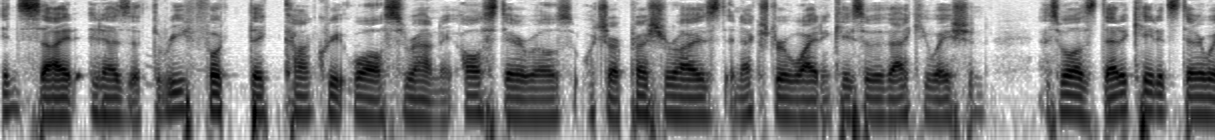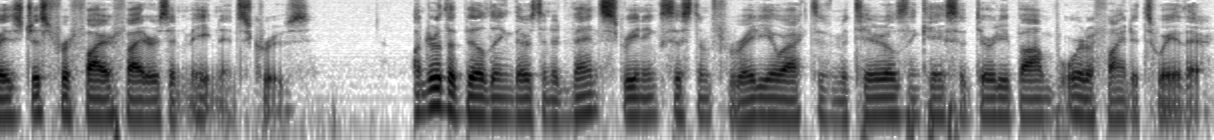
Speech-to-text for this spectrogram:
Inside, it has a three foot thick concrete wall surrounding all stairwells, which are pressurized and extra wide in case of evacuation, as well as dedicated stairways just for firefighters and maintenance crews. Under the building, there's an advanced screening system for radioactive materials in case a dirty bomb were to find its way there.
